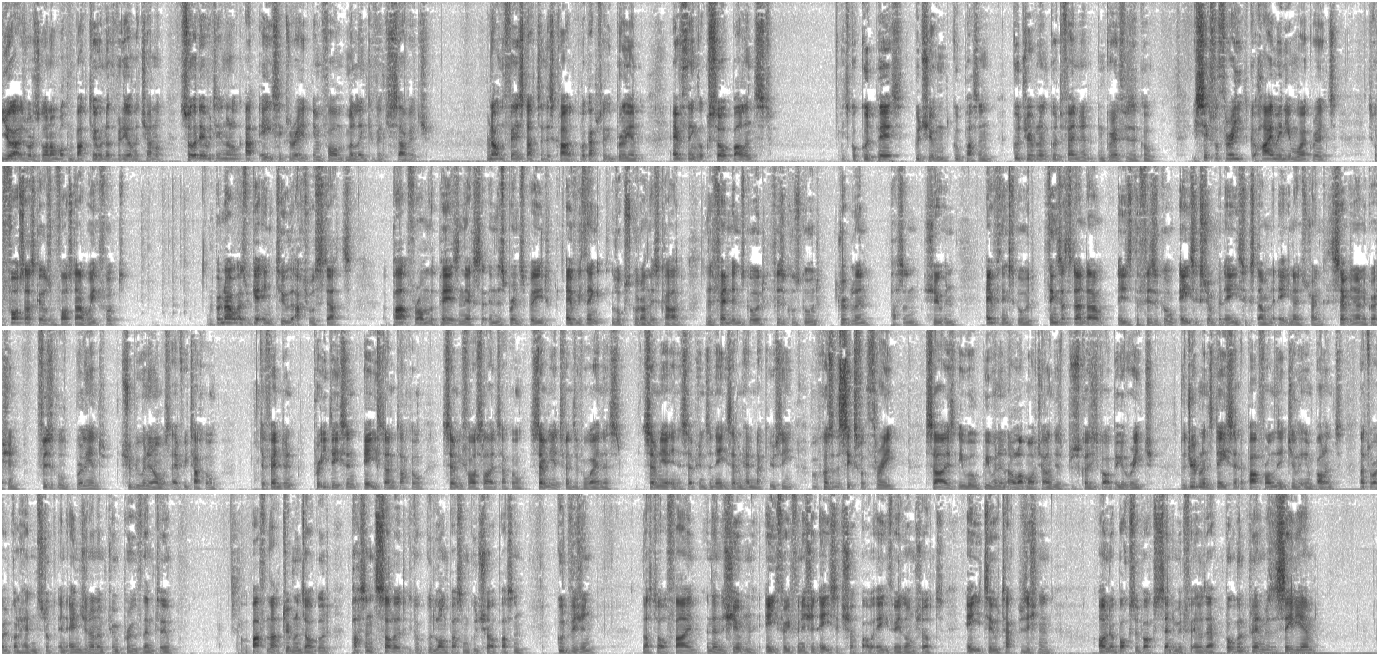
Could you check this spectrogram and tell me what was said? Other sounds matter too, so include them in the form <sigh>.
Yo guys, what is going on? Welcome back to another video on the channel. So today we're taking a look at 86 rated inform Milinkovic Savic. Now the face stats of this card look absolutely brilliant. Everything looks so balanced. He's got good pace, good shooting, good passing, good dribbling, good defending and great physical. He's 6 foot 3, he's got high medium work rates, he's got 4 star skills and 4 star weak foot. But now as we get into the actual stats, apart from the pace and the, and the sprint speed, everything looks good on this card. The defending's good, physical's good, dribbling, passing, shooting, everything's good. Things that stand out is the physical 86 jumping, 86 stamina, 89 strength, 79 aggression, physical brilliant, should be winning almost every tackle. Defending pretty decent, 80 stand tackle, 74 slide tackle, 78 defensive awareness, 78 interceptions, and 87 heading accuracy. But because of the 6 foot 3 size, he will be winning a lot more challenges just because he's got a bigger reach. The dribbling's decent apart from the agility and balance. That's why we've gone ahead and stuck an engine on him to improve them too. Apart from that, dribbling's all good. Passing solid. He's got good long passing, good short passing, good vision. That's all fine. And then the shooting, 83 finishing, 86 shot power, 83 long shots, 82 attack positioning on a box to box centre midfielder. But we're going to play him as a CDM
